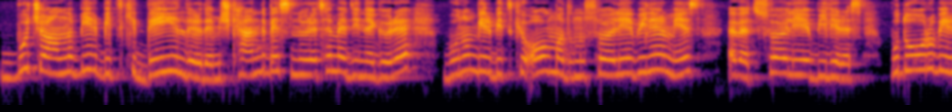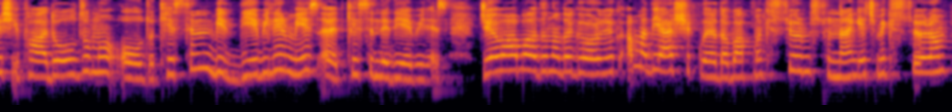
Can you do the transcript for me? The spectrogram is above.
Bu canlı bir bitki değildir demiş. Kendi besin üretemediğine göre bunun bir bitki olmadığını söyleyebilir miyiz? Evet söyleyebiliriz. Bu doğru bir ifade oldu mu? Oldu. Kesin bir diyebilir miyiz? Evet kesin de diyebiliriz. Cevabı adına da gördük ama diğer şıklara da bakmak istiyorum. Üstünden geçmek istiyorum.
